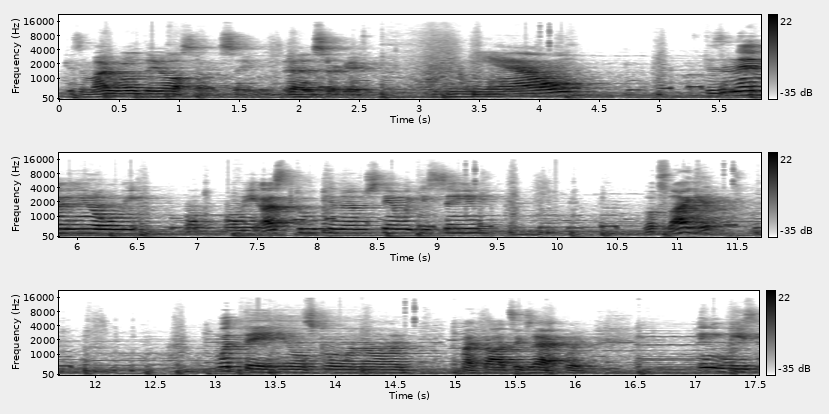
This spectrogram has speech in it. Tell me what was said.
Because in my world, they all sound the same, uh, Sergey. Meow. Doesn't that mean only only us two can understand what you're saying? Looks like it. What the hell's going on? My thoughts exactly. Anyways,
